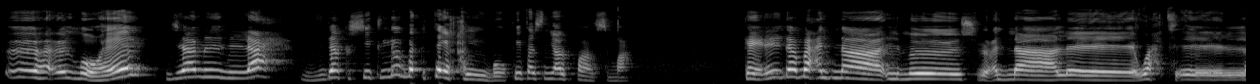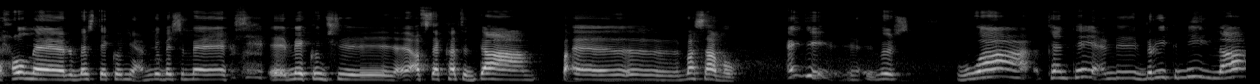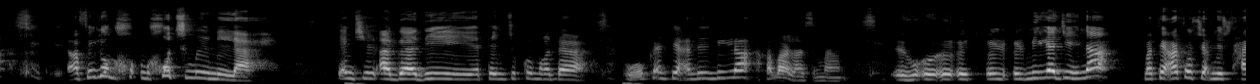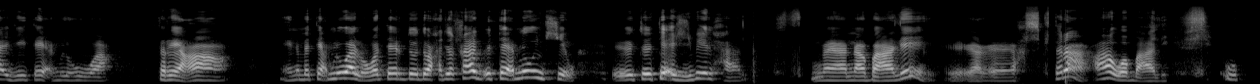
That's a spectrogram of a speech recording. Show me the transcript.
آه المهم جا من الملاح في داك السيكلو تيقلبوا كيفاش نيا البانسما كاينين دابا عندنا الموس وعندنا واحد الحمر باش تكون يعملوا باش ما ما يكونش أفسكات الدم بصامو عندي الموس هو كان تيعمل بريت ميلا افيلو مخوتش من الملاح. تمشي لاكادير تمشي كل غدا وكان تيعمل ميلا خلاص ما الميلاد هنا ما تعرفوش يعملوا شحال دي تعمل هو طريعه يعني ما تعملوا والو تردوا واحد الخال تعملوا ويمشيو. تعجبي الحال. أنا بالي خصك ترى ها هو بالي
